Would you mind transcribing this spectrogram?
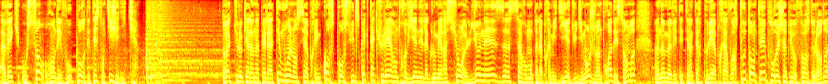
avec ou sans rendez-vous pour des tests antigéniques. Dans l'actu local, un appel à témoins lancé après une course-poursuite spectaculaire entre Vienne et l'agglomération lyonnaise. Ça remonte à l'après-midi du dimanche 23 décembre. Un homme avait été interpellé après avoir tout tenté pour échapper aux forces de l'ordre.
